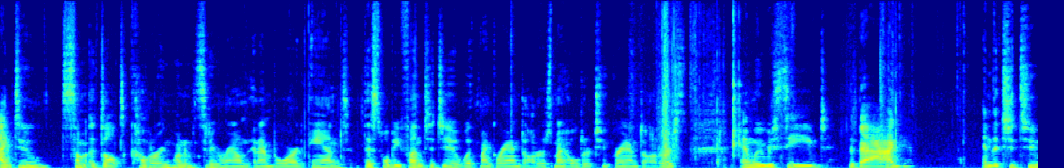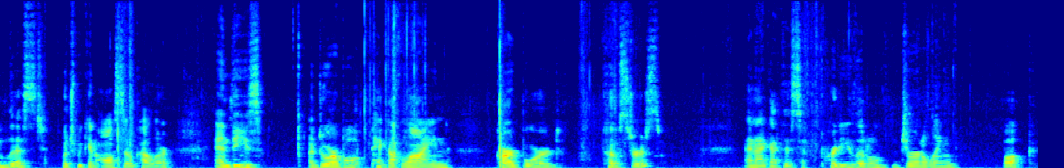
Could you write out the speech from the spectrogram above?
I do some adult coloring when I'm sitting around and I'm bored, and this will be fun to do with my granddaughters, my older two granddaughters. And we received the bag and the to-do list, which we can also color, and these adorable pickup line cardboard coasters. And I got this pretty little journaling book.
